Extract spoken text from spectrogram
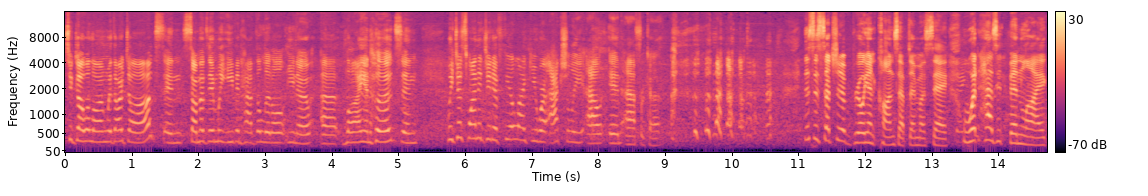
to go along with our dogs, and some of them we even have the little you know uh, lion hoods and we just wanted you to feel like you were actually out in Africa. this is such a brilliant concept, I must say. Thank what has it been like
